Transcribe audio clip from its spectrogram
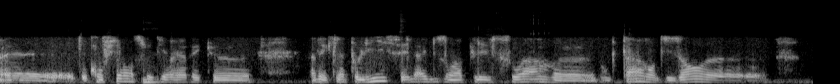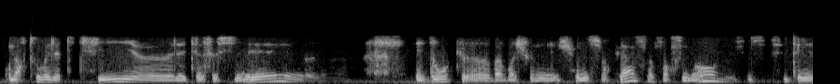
euh, de confiance, je dirais, avec euh, avec la police. Et là, ils nous ont appelé le soir, donc tard, en disant on a retrouvé la petite fille, elle a été assassinée. Et donc, euh, bah, moi, je suis, allé, sur place, hein, forcément. C'était,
